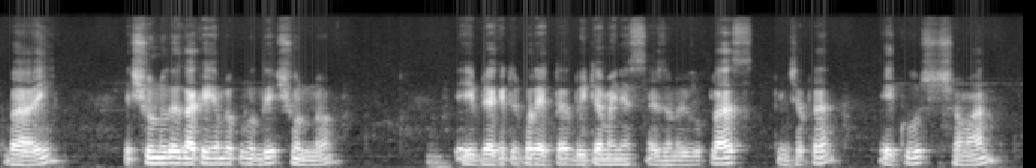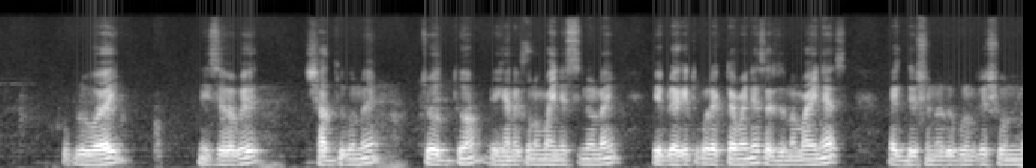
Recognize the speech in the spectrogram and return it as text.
বাই, এই শূন্যতে যাকেই আমরা পূরণ দিই শূন্য। এই ব্র্যাকেটের পরে একটা, দুইটা মাইনাস এর জন্য প্লাস তিন সাতা একুশ সমান উপরে ওয়াই নিচে হবে সাত দুগুণে চোদ্দ। এখানে কোনো মাইনাস চিহ্ন নাই। এই ব্র্যাকেটের পর একটা মাইনাস এর জন্য মাইনাস এক দেড় শূন্যের উপর শূন্য।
